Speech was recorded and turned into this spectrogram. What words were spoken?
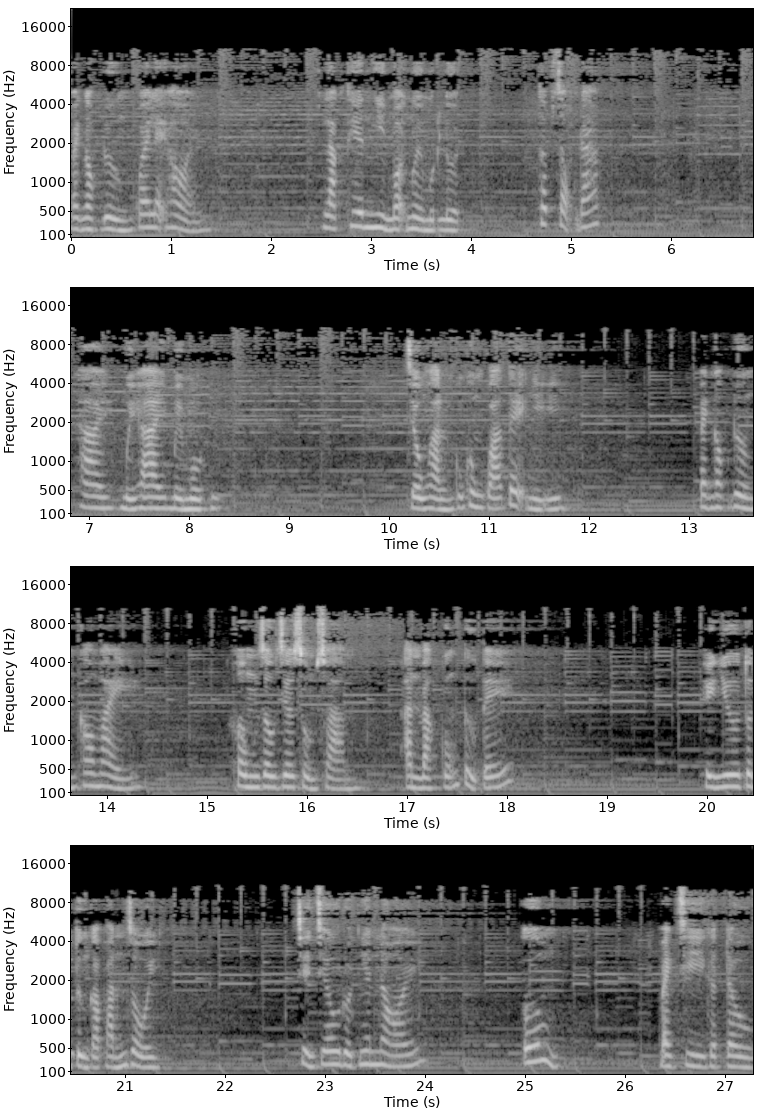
Bạch Ngọc Đường quay lại hỏi. Lạc Thiên nhìn mọi người một lượt, thấp giọng đáp. 2, 12, 11. Chồng hắn cũng không quá tệ nhỉ? Bạch Ngọc Đường cau mày. Không dâu riêu sồm xoàm, ăn bạc cũng tử tế. Hình như tôi từng gặp hắn rồi. Triển Châu đột nhiên nói. Ưm. Bạch Trì gật đầu.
